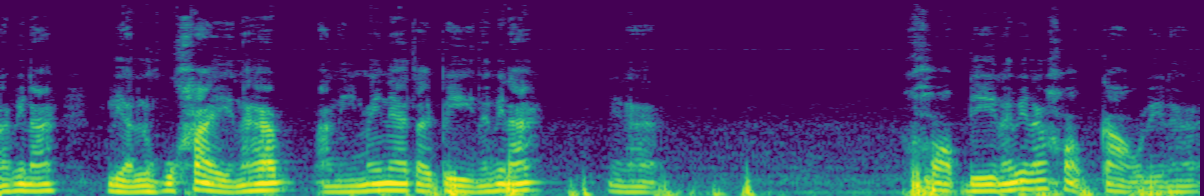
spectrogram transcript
นะพี่นะเหรียญหลวงปู่ไข่นะครับ อันนี้ไม่แน่ใจปีนะพี่นะนี่นะฮะขอบดีนะพี่นะขอบเก่าเลยนะฮะ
